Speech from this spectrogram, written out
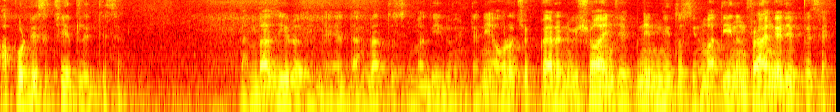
ఆ ప్రొడ్యూసర్ చేతులు ఎత్తేసారు ధనరాజ్ హీరో ఏంటయ్యా ధనరాజ్తో సినిమా తీయడం ఏంటని ఎవరో చెప్పారని విషయం ఆయన చెప్పి నేను నీతో సినిమా తీయనని ఫ్రాంక్గా చెప్పేశాడు.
